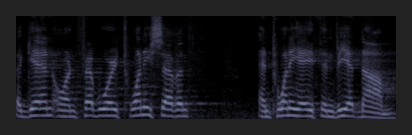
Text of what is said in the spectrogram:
again on February 27th and 28th in Vietnam.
